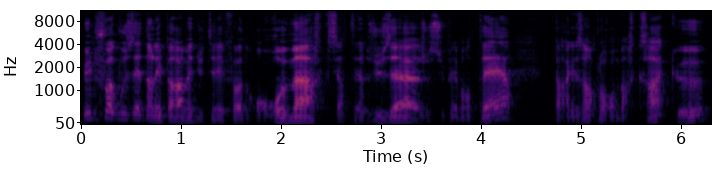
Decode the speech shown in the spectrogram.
Une fois que vous êtes dans les paramètres du téléphone, on remarque certains usages supplémentaires. Par exemple, on remarquera que,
